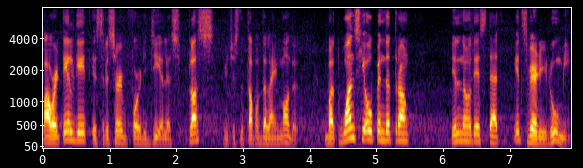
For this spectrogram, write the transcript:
power tailgate is reserved for the GLS Plus, which is the top of the line model. But once you open the trunk, you'll notice that it's very roomy.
